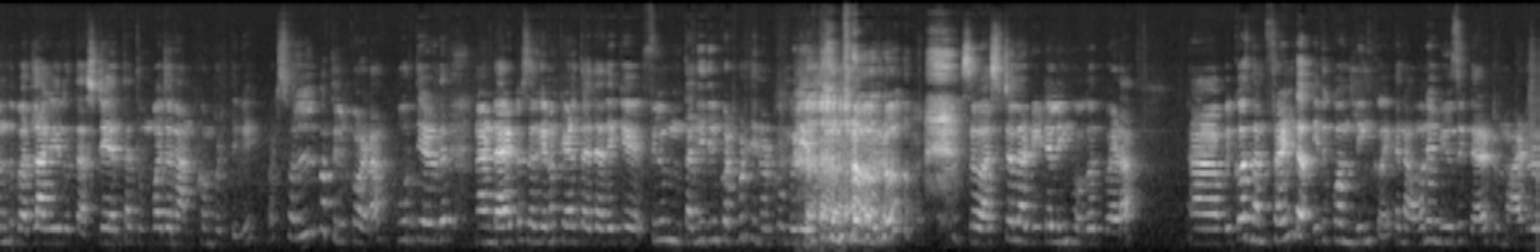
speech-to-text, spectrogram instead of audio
ಒಂದು ಬದಲಾಗಿರುತ್ತೆ ಅಷ್ಟೇ ಅಂತ ತುಂಬಾ ಜನ ಅನ್ಕೊಂಡ್ಬಿಡ್ತೀವಿ. ಬಟ್ ಸ್ವಲ್ಪ ತಿಳ್ಕೊಳ್ಳೋಣ ಪೂರ್ತಿ ಹೇಳಿದ್ರೆ ನಾನು ಡೈರೆಕ್ಟರ್ ಸರ್ಗೆ ಏನೋ ಕೇಳ್ತಾ ಇದ್ದೆ ಅದಕ್ಕೆ ಫಿಲ್ಮ್ ತಂದಿದ್ದೀನಿ ಕೊಟ್ಬಿಡ್ತೀನಿ ನೋಡ್ಕೊಂಬಿಡಿ ಅಂತ ಅವರು. ಸೊ ಅಷ್ಟೆಲ್ಲ ಡೀಟೇಲಿಂಗ್ ಹೋಗೋದು ಬೇಡ. ಬಿಕಾಸ್ ನನ್ನ ಫ್ರೆಂಡ್ ಇದಕ್ಕೊಂದು ಲಿಂಕ್ ಯಾಕಂದ್ರೆ ಅವನೇ ಮ್ಯೂಸಿಕ್ ಡೈರೆಕ್ಟ್ ಮಾಡಿರೋ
